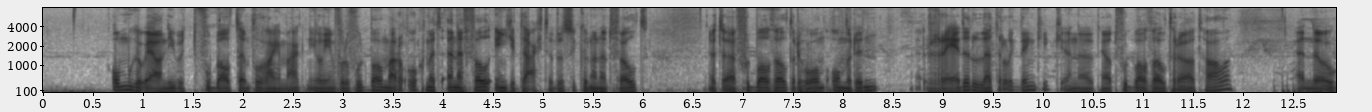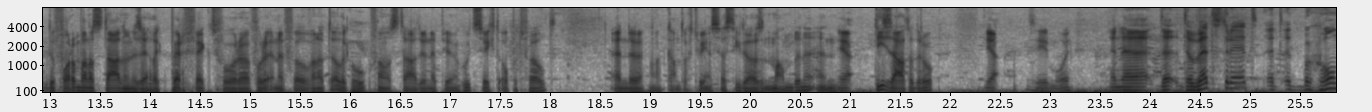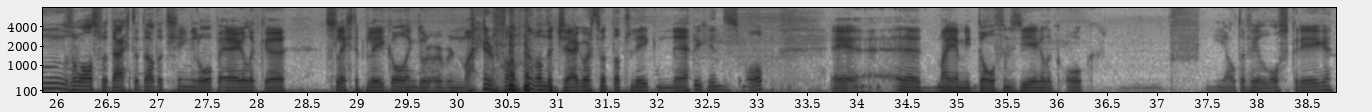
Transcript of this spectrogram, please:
omge ja, een nieuwe voetbaltempel van gemaakt. Niet alleen voor voetbal, maar ook met NFL in gedachten. Dus ze kunnen het veld, het eh, voetbalveld er gewoon onderin rijden, letterlijk denk ik. En eh, ja, het voetbalveld eruit halen. En eh, ook de vorm van het stadion is eigenlijk perfect voor, voor de NFL. Vanuit elke hoek van het stadion heb je een goed zicht op het veld. En er kan toch 62.000 man binnen. En Ja. die zaten er ook. Zeer mooi. En de, de wedstrijd, het, het begon zoals we dachten dat het ging lopen. Eigenlijk slechte playcalling door Urban Meyer van, van de Jaguars, want dat leek nergens op. Miami Dolphins die eigenlijk ook niet al te veel los kregen.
